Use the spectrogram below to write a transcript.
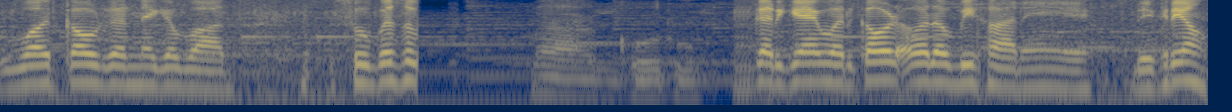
वर्कआउट करने के बाद। सुबह सुबह गुरु। करके आए वर्कआउट और अभी खा रहे हैं ये। देख रहे हो?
